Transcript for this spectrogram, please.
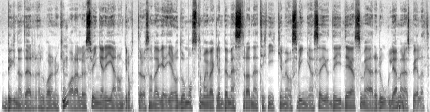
byggnader eller vad det nu kan Mm. vara eller svingar igenom grottor och sådana grejer och då måste man ju verkligen bemästra den här tekniken med att svinga sig och det är det som är det roliga med det här spelet.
